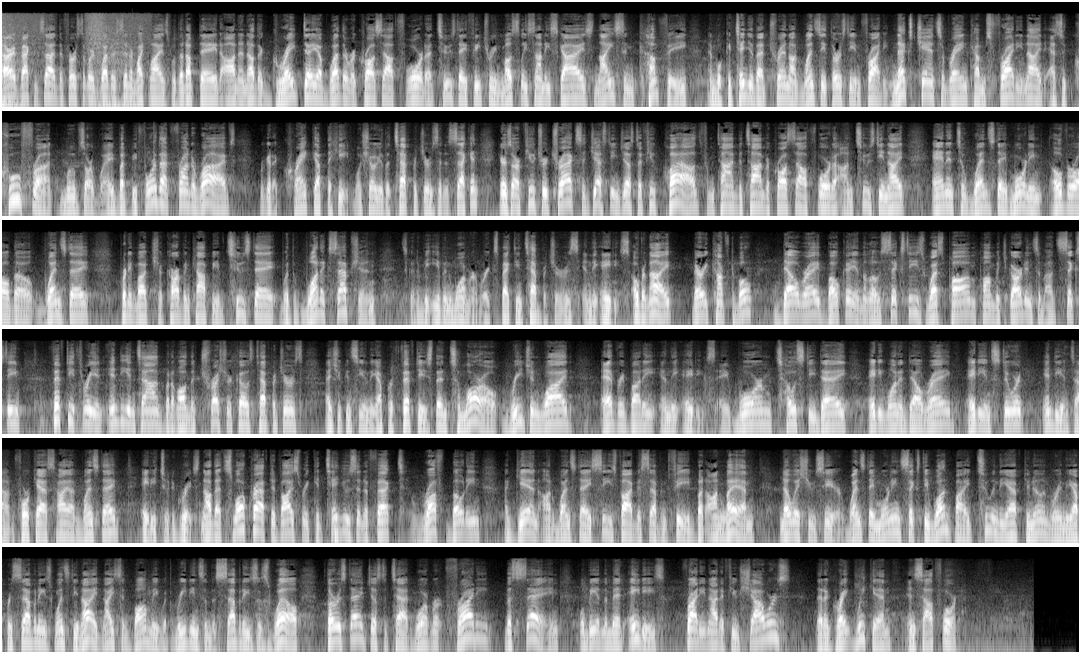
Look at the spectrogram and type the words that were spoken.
All right, back inside the First Alert Weather Center. Mike Lyons with an update on another great day of weather across South Florida. Tuesday featuring mostly sunny skies, nice and comfy, and we'll continue that trend on Wednesday, Thursday, and Friday. Next chance of rain comes Friday night as a cool front moves our way, but before that front arrives, we're going to crank up the heat. We'll show you the temperatures in a second. Here's our future track suggesting just a few clouds from time to time across South Florida on Tuesday night and into Wednesday morning. Overall, though, Wednesday, pretty much a carbon copy of Tuesday with one exception. It's going to be even warmer. We're expecting temperatures in the 80s. Overnight, very comfortable. Delray, Boca in the low 60s. West Palm, Palm Beach Gardens about 60. 53 in Indiantown, but along the Treasure Coast temperatures, as you can see in the upper 50s. Then tomorrow, region wide, everybody in the 80s. A warm, toasty day. 81 in Delray, 80 in Stuart, Indiantown. Forecast high on Wednesday, 82 degrees. Now that small craft advisory continues in effect. Rough boating again on Wednesday, seas 5 to 7 feet, but on land, no issues here. Wednesday morning, 61 by 2 in the afternoon. We're in the upper 70s. Wednesday night, nice and balmy with readings in the 70s as well. Thursday, just a tad warmer. Friday, the same. We'll be in the mid 80s. Friday night, a few showers. Then a great weekend in South Florida.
